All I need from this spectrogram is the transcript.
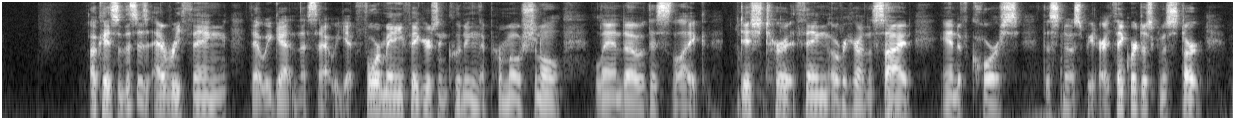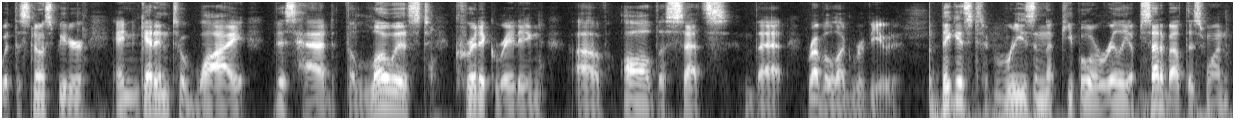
Okay, so this is everything that we get in the set. We get four minifigures, including the promotional Lando, this like dish turret thing over here on the side, and of course the snowspeeder. I think we're just going to start with the snowspeeder and get into why this had the lowest critic rating of all the sets that RebelLUG reviewed. The biggest reason that people were really upset about this one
